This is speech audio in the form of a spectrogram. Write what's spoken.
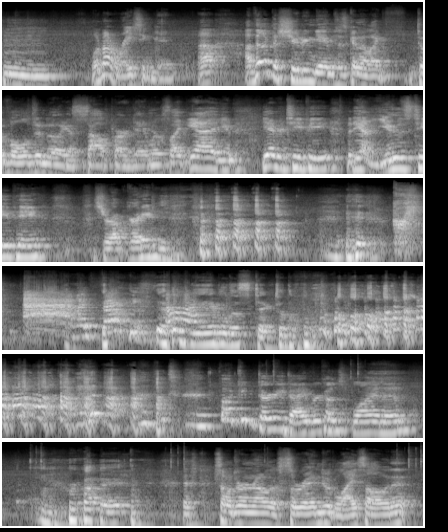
hmm. What about a racing game? Uh, I feel like the shooting game is just gonna like divulge into like a South Park game where it's like, yeah, you you have your TP, but you have used TP. It's your upgrade. ah, my face! It would be able to stick to the wall. Fucking dirty diaper comes flying in. right. Someone's running around with a syringe with Lysol in it.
